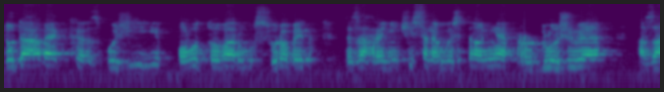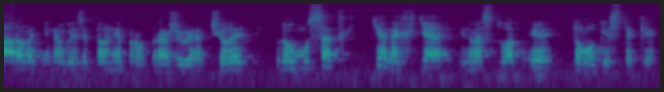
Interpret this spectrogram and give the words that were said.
dodávek zboží, polotovarů, surovin ze zahraničí se neuvěřitelně prodlužuje a zároveň i neuvěřitelně prodražuje. Čili budou muset chtě nechtě investovat i do logistiky.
